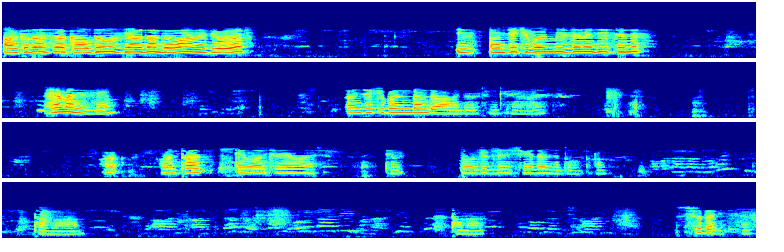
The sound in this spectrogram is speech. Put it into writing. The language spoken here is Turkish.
Arkadaşlar kaldığımız yerden devam ediyoruz. İz, önceki bölümü izlemediyseniz hemen izleyin. Önceki bölümden devam ediyoruz çünkü evet. Antal envantere var. Doğru düzgün şeylerle doldurun. Tamam. Tamam. Şu da gitsin.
